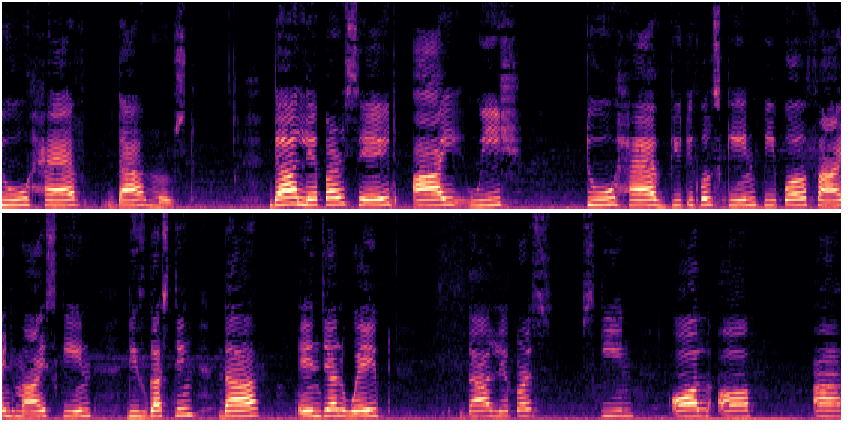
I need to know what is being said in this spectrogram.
to have the most?" The leper said, "I wish." to have beautiful skin. People find my skin disgusting. The angel waved the leper's skin all of a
